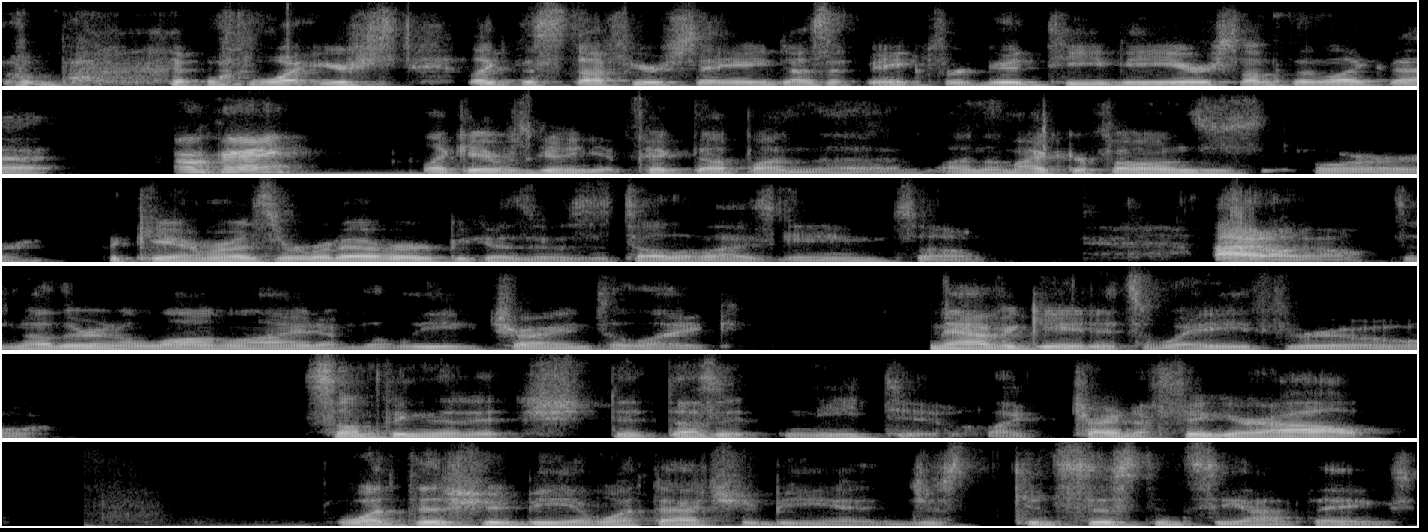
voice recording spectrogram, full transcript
what you're like the stuff you're saying doesn't make for good TV or something like that. Okay. Like it was going to get picked up on the on the microphones or the cameras or whatever because it was a televised game. So I don't know. It's another in a long line of the league trying to like navigate its way through something that it sh- it doesn't need to, like trying to figure out what this should be and what that should be and just consistency on things.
